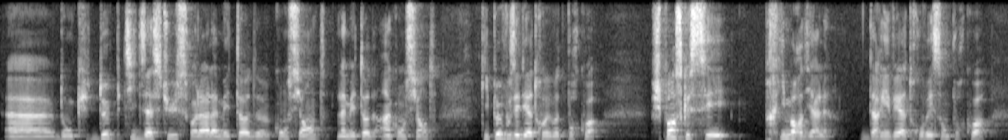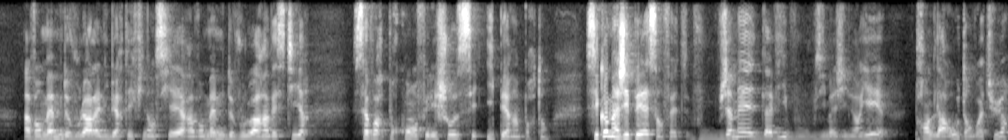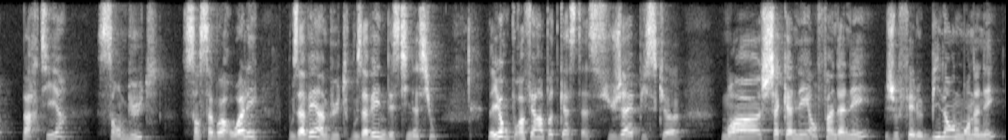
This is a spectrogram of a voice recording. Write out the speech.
Euh, donc deux petites astuces, voilà la méthode consciente, la méthode inconsciente, qui peut vous aider à trouver votre pourquoi. Je pense que c'est primordial d'arriver à trouver son pourquoi, avant même de vouloir la liberté financière, avant même de vouloir investir, savoir pourquoi on fait les choses, c'est hyper important. C'est comme un GPS en fait. Jamais de la vie vous, vous imagineriez prendre la route en voiture, partir sans but, sans savoir où aller. Vous avez un but, vous avez une destination. D'ailleurs, on pourra faire un podcast à ce sujet puisque moi, chaque année, en fin d'année, je fais le bilan de mon année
